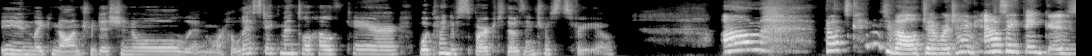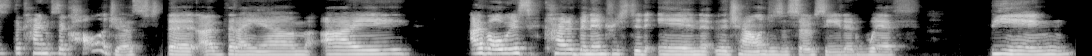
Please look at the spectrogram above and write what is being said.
in like non-traditional and more holistic mental health care. What kind of sparked those interests for you? Um, that's kind of developed over time, as I think is the kind of psychologist that I, that I am. I I've always kind of been interested in the challenges associated with being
